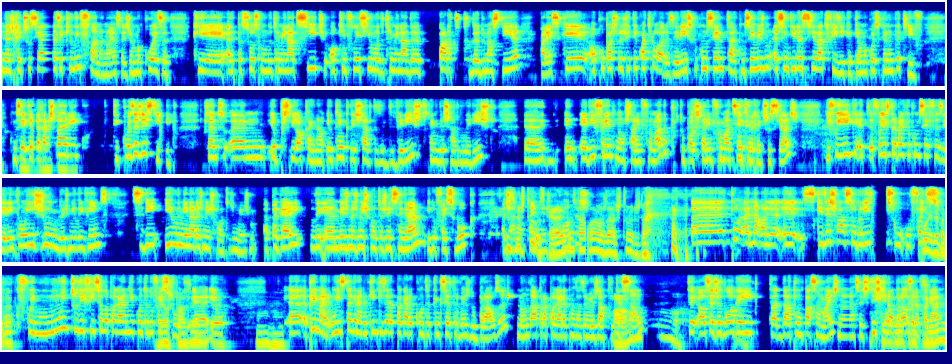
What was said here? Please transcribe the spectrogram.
nas redes sociais aquilo inflama, não é? Ou seja, uma coisa que é passou-se num determinado sítio ou que influencia uma determinada parte do nosso dia, parece que é, ocupa as tuas 24 horas. Era isso que eu comecei a notar. Comecei mesmo a sentir ansiedade física, que é uma coisa que eu nunca tive. Comecei a ter ataques de pânico, coisas desse tipo. Portanto, um, eu percebi, ok, não, eu tenho que deixar de, de, ver isto, tenho que deixar de ler isto, Uh, é, é, diferente não estar informada, porque tu podes estar informado sem ter redes sociais, e foi, aí que, foi esse trabalho que eu comecei a fazer. Então, em junho de 2020, decidi eliminar as minhas contas mesmo. Apaguei uh, mesmo as minhas contas no Instagram e do Facebook, já não tenho mesmo cara, contas. Não está lá os dados todos, não é? Uh, pô, não, olha, se quiseres falar sobre isso, o é Facebook foi muito difícil apagar a minha conta do Facebook. Fazem, eu Uhum. Uh, primeiro, o Instagram, quem quiser apagar a conta tem que ser através do browser, não dá para apagar a conta através da aplicação. Ah. Ou seja, logo aí tá, dá-te um passo a mais, não é? Ou seja, tens que ir ao browser apagar.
